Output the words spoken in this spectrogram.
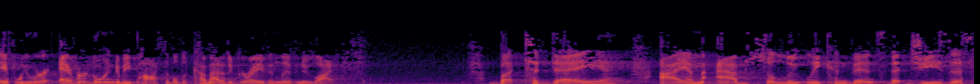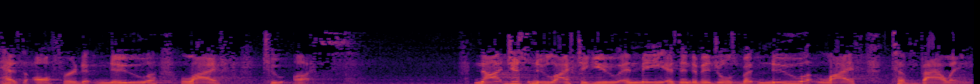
If we were ever going to be possible to come out of the grave and live new life. But today, I am absolutely convinced that Jesus has offered new life to us. Not just new life to you and me as individuals, but new life to Valley.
